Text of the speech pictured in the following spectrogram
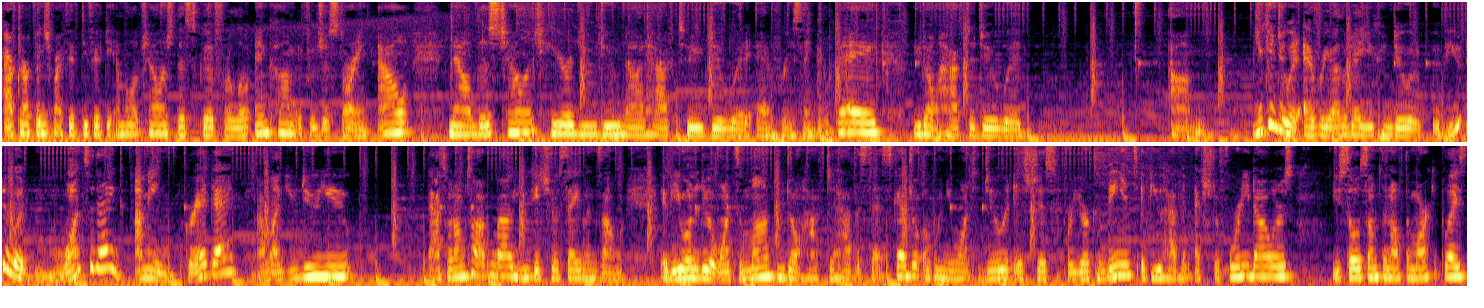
after I finished my 50-50 envelope challenge, this is good for low income if you're just starting out. Now this challenge here, you do not have to do it every single day. You don't have to do it um, you can do it every other day. You can do it if you do it once a day. I mean, great day. I'm like, you do you. That's what I'm talking about. You get your savings on. If you want to do it once a month, you don't have to have a set schedule of when you want to do it. It's just for your convenience. If you have an extra $40, you sold something off the marketplace.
